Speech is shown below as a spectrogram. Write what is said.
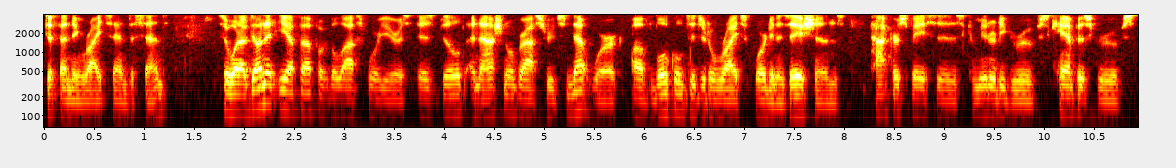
Defending Rights and Dissent. So, what I've done at EFF over the last four years is build a national grassroots network of local digital rights organizations, hacker spaces, community groups, campus groups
